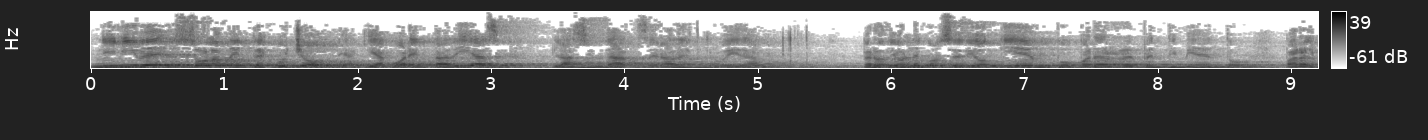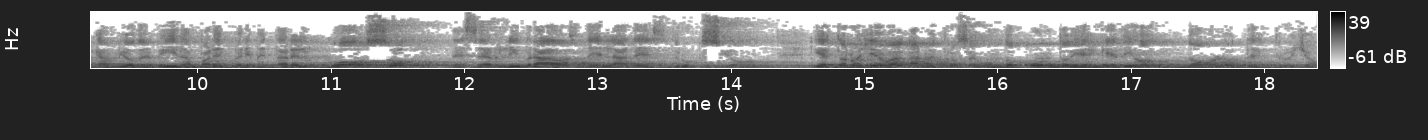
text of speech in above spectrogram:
Nínive solamente escuchó, de aquí a 40 días la ciudad será destruida. Pero Dios le concedió tiempo para el arrepentimiento, para el cambio de vida, para experimentar el gozo de ser librados de la destrucción. Y esto nos lleva a nuestro segundo punto, y es que Dios no los destruyó.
